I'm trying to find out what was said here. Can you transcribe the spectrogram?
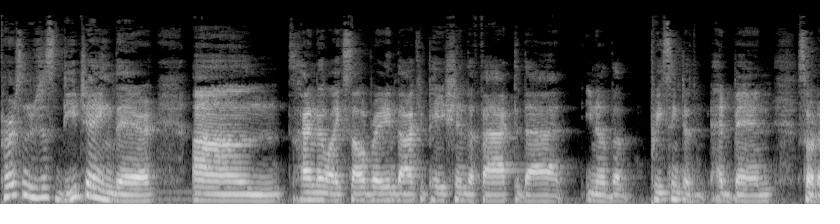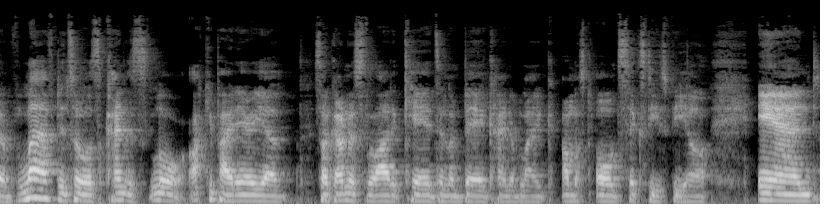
person who's just DJing there, um, kind of like celebrating the occupation, the fact that you know the precinct had been sort of left, and so it was kind of this little occupied area. So it got a lot of kids and a big kind of like almost old '60s feel, and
